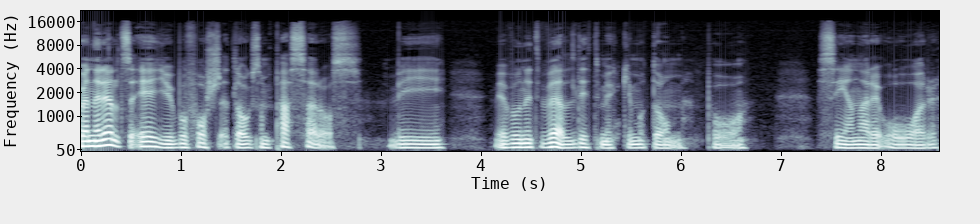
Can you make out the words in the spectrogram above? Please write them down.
generellt så är ju Bofors ett lag som passar oss. Vi, vi har vunnit väldigt mycket mot dem på senare år.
